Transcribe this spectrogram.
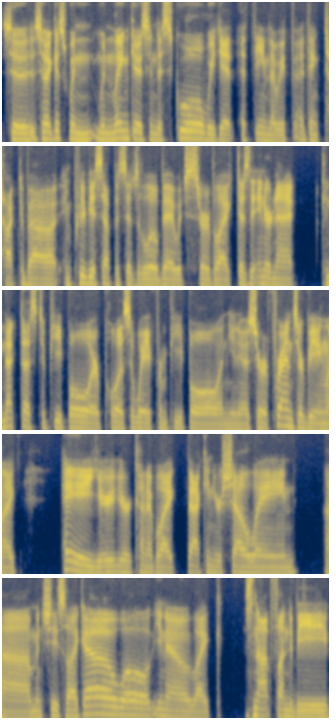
So, so I guess when when Lain goes into school, we get a theme that we've I think talked about in previous episodes a little bit, which is sort of like, does the internet connect us to people or pull us away from people? And you know, sort of friends are being like, "Hey, you're you're kind of like back in your shell Lain," um, and she's like, "Oh, well, you know, like it's not fun to be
